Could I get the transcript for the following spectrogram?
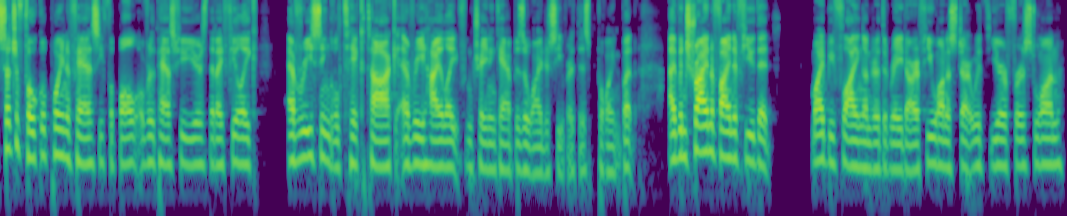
such a focal point of fantasy football over the past few years that I feel like every single TikTok, every highlight from training camp is a wide receiver at this point. But I've been trying to find a few that might be flying under the radar. If you want to start with your first one.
